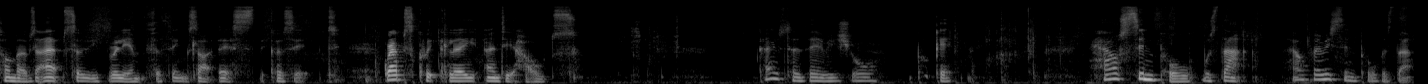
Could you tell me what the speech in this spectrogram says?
Tombow is absolutely brilliant for things like this because it grabs quickly and it holds. Okay, so there is your pocket. How simple was that? How very simple was that?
